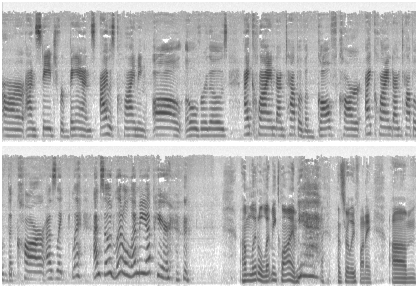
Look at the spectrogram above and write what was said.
are on stage for bands. I was climbing all over those. I climbed on top of a golf cart. I climbed on top of the car. I was like, I'm so little, let me up here. I'm little, let me climb. Yeah. That's really funny. Um,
